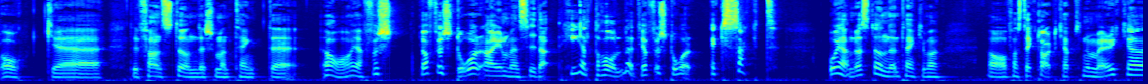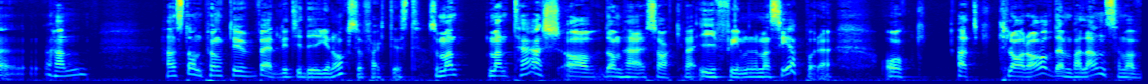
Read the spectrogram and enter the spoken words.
Och eh, det fanns stunder som man tänkte, ja, jag, först, jag förstår Iron Mans sida helt och hållet. Jag förstår exakt. Och i andra stunden tänker man, ja, fast det är klart, Captain America, han, hans ståndpunkt är ju väldigt gedigen också faktiskt. Så man, man tärs av de här sakerna i filmen när man ser på det. Och att klara av den balansen var,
